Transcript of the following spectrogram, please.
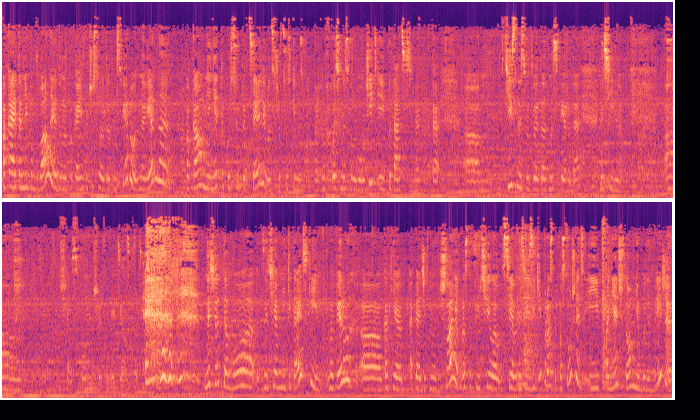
пока я там не побывала, я думаю, пока я не почувствовала эту атмосферу, наверное, пока у меня нет такой супер цели вот с французским языком. Поэтому какой смысл его учить и пытаться себя как-то эм, втиснуть вот в эту атмосферу, да, насильно. Эм, сейчас вспомню, что это хотела сказать. Насчет того, зачем мне китайский, во-первых, э, как я опять же к нему пришла, я просто включила все вот эти языки, просто послушать и понять, что мне будет ближе.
